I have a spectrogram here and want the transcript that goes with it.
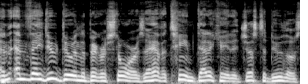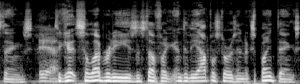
And and they do do in the bigger stores. They have a team dedicated just to do those things. Yeah. To get celebrities and stuff like into the Apple stores and explain things.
